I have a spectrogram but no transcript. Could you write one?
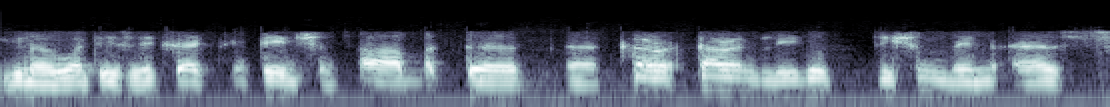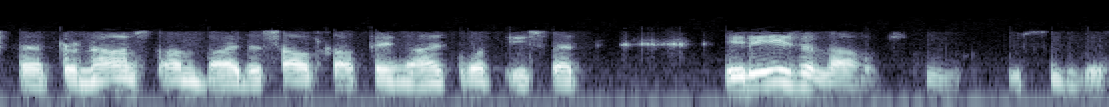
you know, what his exact intentions are, but the uh, cur- current legal position then as uh, pronounced on by the South Gauteng High Court is that it is allowed to, to sing this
